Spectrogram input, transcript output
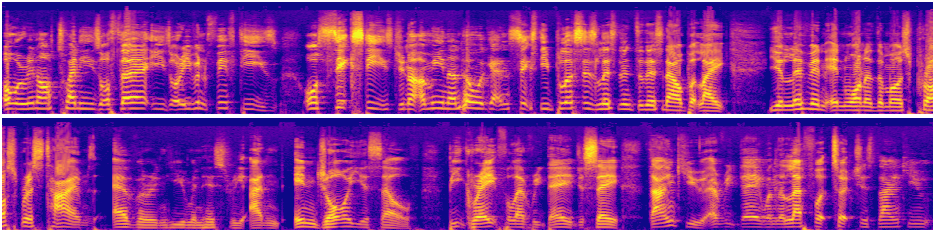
or we're in our 20s or 30s or even 50s or 60s. Do you know what I mean? I know we're getting 60 pluses listening to this now, but like, you're living in one of the most prosperous times ever in human history and enjoy yourself. Be grateful every day. Just say thank you every day. When the left foot touches, thank you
